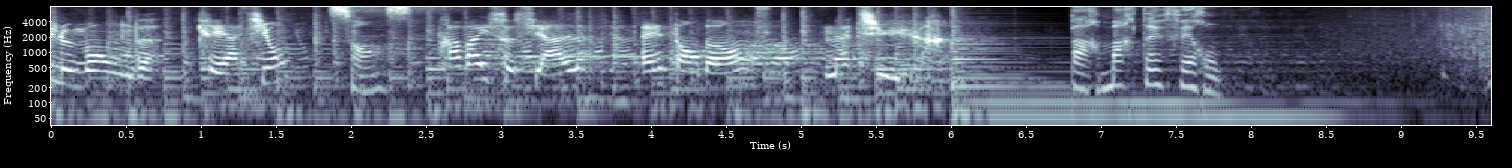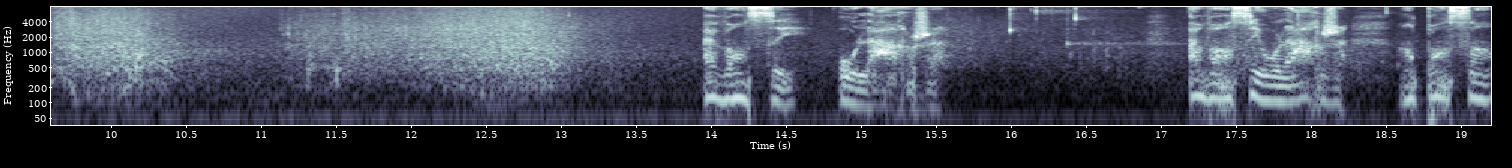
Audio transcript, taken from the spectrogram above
le monde. Création, sens, travail social, intendance, nature. Par Martin Ferron. Avancer au large. Avancer au large en pensant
